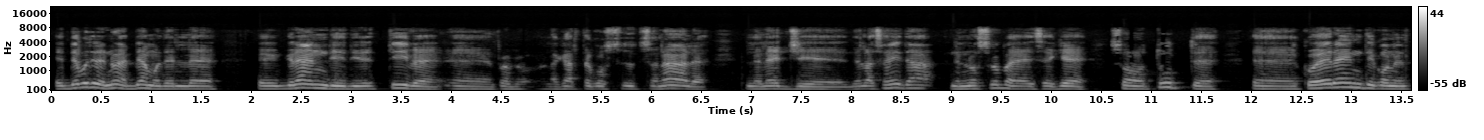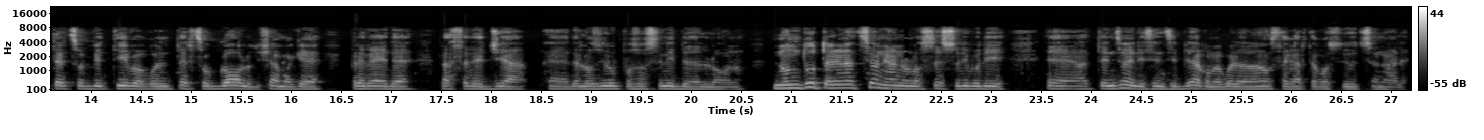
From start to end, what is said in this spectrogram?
e devo dire noi abbiamo delle eh, grandi direttive, eh, proprio la Carta Costituzionale, le leggi della sanità nel nostro paese che sono tutte eh, coerenti con il terzo obiettivo, con il terzo goal diciamo, che prevede la strategia eh, dello sviluppo sostenibile dell'ONU. Non tutte le nazioni hanno lo stesso tipo di eh, attenzione e di sensibilità come quella della nostra Carta Costituzionale,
